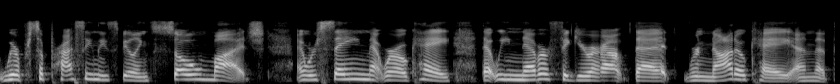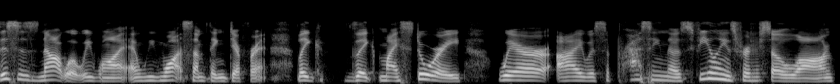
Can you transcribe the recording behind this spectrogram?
we're suppressing these feelings so much and we're saying that we're okay that we never figure out that we're not okay and that this is not what we want and we want something different. Like like my story where I was suppressing those feelings for so long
